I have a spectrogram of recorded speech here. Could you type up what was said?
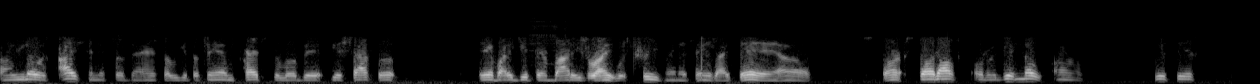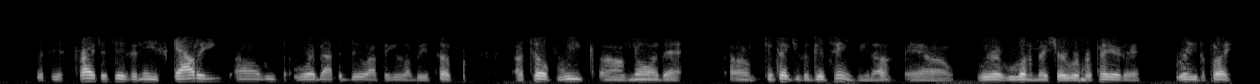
Um, you know, it's icing and stuff down here, so we get to ten, practice a little bit, get shots up. Everybody get their bodies right with treatment and things like that. Uh, start start off on a good note um, with this with these practices and these scouting uh, we, we're about to do. I think it's going to be a tough a tough week, um, knowing that um, Kentucky's a good team, you know, and uh, we're we're going to make sure we're prepared and ready to play.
